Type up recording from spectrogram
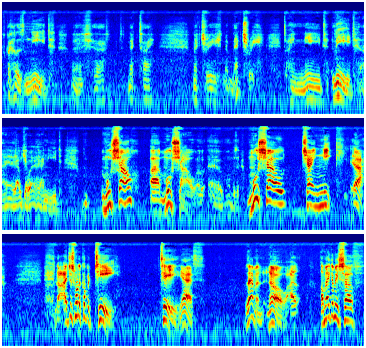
What the hell is need? Uh, uh, necktie. Nectary. Nectary. I need. Need. I, I, I need. Mushao? Uh, Mushao. Uh, uh, what was it? Mushao Chinik. Yeah. No, I just want a cup of tea. Tea, yes. Lemon, no. I'll, I'll make it myself.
